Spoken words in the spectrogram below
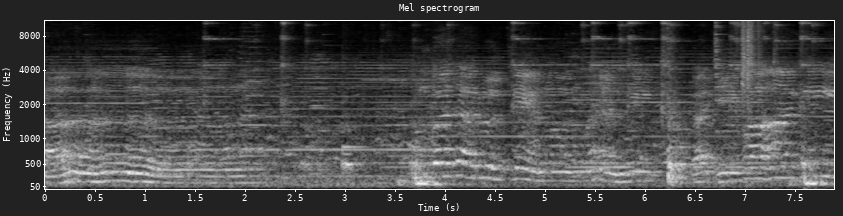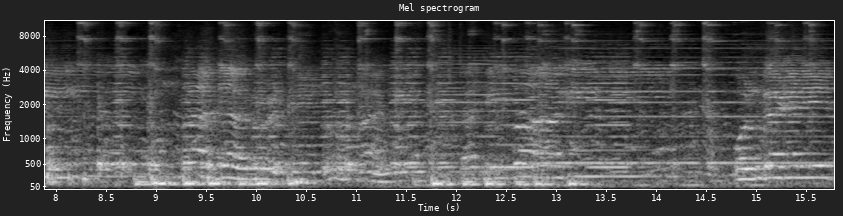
தான் உம்பதருள் தேனும் தேனும் பொன்கடலில்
